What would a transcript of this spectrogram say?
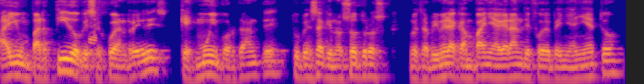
hay un partido que se juega en redes, que es muy importante. Tú pensás que nosotros, nuestra primera campaña grande fue de Peña Nieto,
